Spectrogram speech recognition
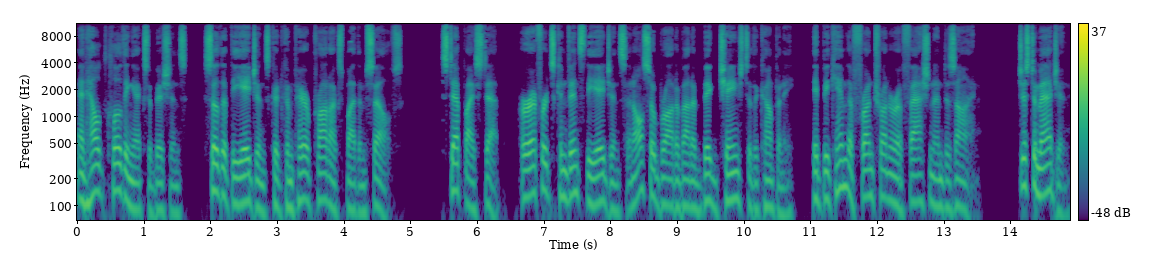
and held clothing exhibitions, so that the agents could compare products by themselves. Step by step, her efforts convinced the agents and also brought about a big change to the company. It became the frontrunner of fashion and design. Just imagine,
